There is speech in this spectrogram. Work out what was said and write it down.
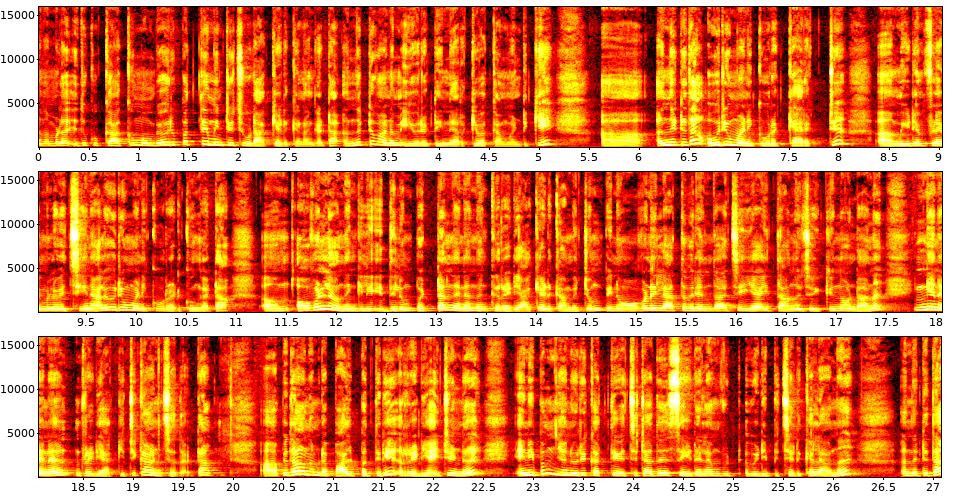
നമ്മൾ ഇത് കുക്കാക്കും മുമ്പേ ഒരു പത്ത് മിനിറ്റ് ചൂടാക്കി എടുക്കണം കേട്ടോ. എന്നിട്ട് വേണം ഈ ഒരു ടിന്ന് ഇറക്കി വെക്കാൻ വേണ്ടിക്ക്. എന്നിട്ട് ഇതാ ഒരു മണിക്കൂർ കറക്റ്റ് മീഡിയം ഫ്ലെയിമിൽ വെച്ച് കഴിഞ്ഞാൽ ഒരു മണിക്കൂർ എടുക്കും കേട്ടോ. ഓവണിലാണെങ്കിൽ ഇതിലും പെട്ടെന്ന് തന്നെ നിങ്ങൾക്ക് റെഡിയാക്കി എടുക്കാൻ പറ്റും. പിന്നെ ഓവൺ ഇല്ലാത്തവർ എന്താ ചെയ്യുക ഇത്താന്ന് ചോദിക്കുന്നതുകൊണ്ടാണ് ഇങ്ങനെ തന്നെ റെഡിയാക്കിയിട്ട് കാണിച്ചത് കേട്ടോ. അപ്പോൾ ഇതാ നമ്മുടെ പാൽപ്പത്തിരി റെഡി ആയിട്ടുണ്ട്. ഇനിയിപ്പം ഞാനൊരു കത്തി വെച്ചിട്ട് അത് സൈഡെല്ലാം വിട്- വെടിപ്പിച്ചെടുക്കലാണ് എന്നിട്ട് ഇതാ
